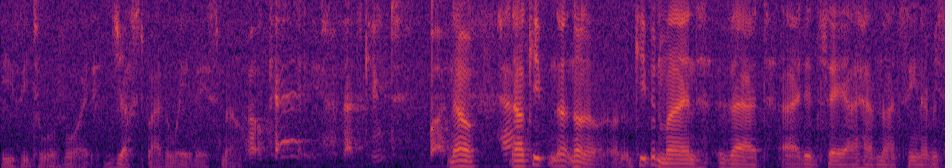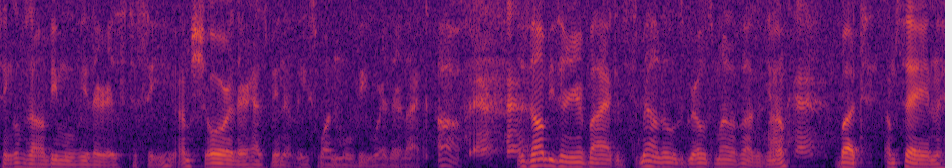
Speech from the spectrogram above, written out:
easy to avoid just by the way they smell. Okay. That's cute. But Now, how- now keep no, no, no. Keep in mind that I did say I have not seen every single zombie movie there is to see. I'm sure there has been at least one movie where they're like, "Oh, Fair, fair. the zombies are nearby. I can smell those gross motherfuckers," you know. Okay. But I'm saying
